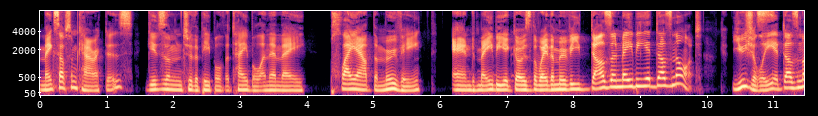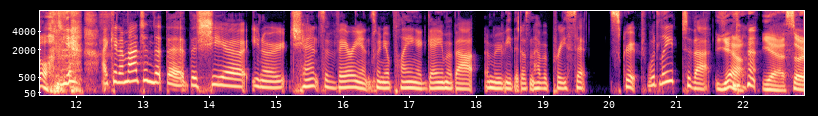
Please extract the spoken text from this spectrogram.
makes up some characters, gives them to the people at the table, and then they play out the movie. And maybe it goes the way the movie does, and maybe it does not. Usually, it does not. yeah, I can imagine that the the sheer you know chance of variance when you're playing a game about a movie that doesn't have a preset script would lead to that. Yeah, yeah. So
